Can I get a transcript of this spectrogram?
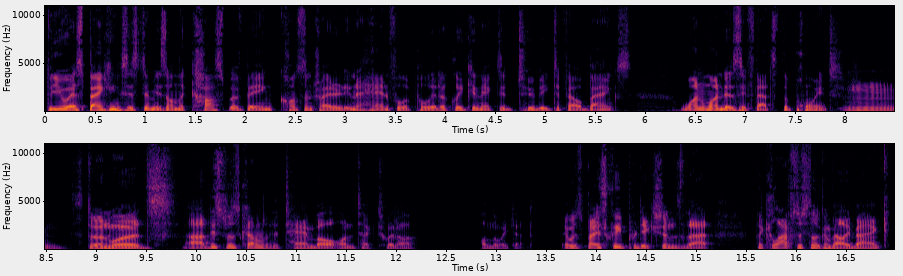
The US banking system is on the cusp of being concentrated in a handful of politically connected, too big to fail banks. One wonders if that's the point. Stern words. Uh, this was kind of the Tambo on tech Twitter on the weekend. It was basically predictions that the collapse of Silicon Valley Bank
